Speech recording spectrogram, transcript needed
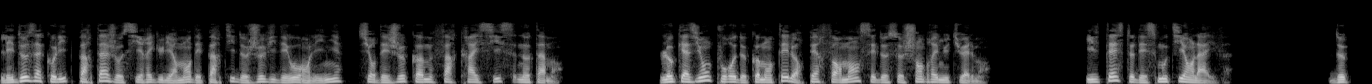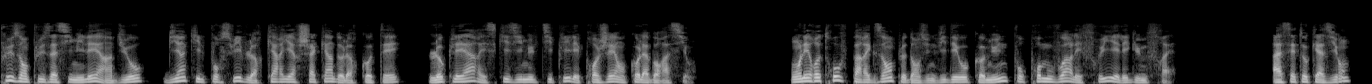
Les deux acolytes partagent aussi régulièrement des parties de jeux vidéo en ligne, sur des jeux comme Far Cry 6 notamment. L'occasion pour eux de commenter leurs performances et de se chambrer mutuellement. Ils testent des smoothies en live. De plus en plus assimilés à un duo, bien qu'ils poursuivent leur carrière chacun de leur côté, Locléar et Skizzy multiplient les projets en collaboration. On les retrouve par exemple dans une vidéo commune pour promouvoir les fruits et légumes frais. À cette occasion,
